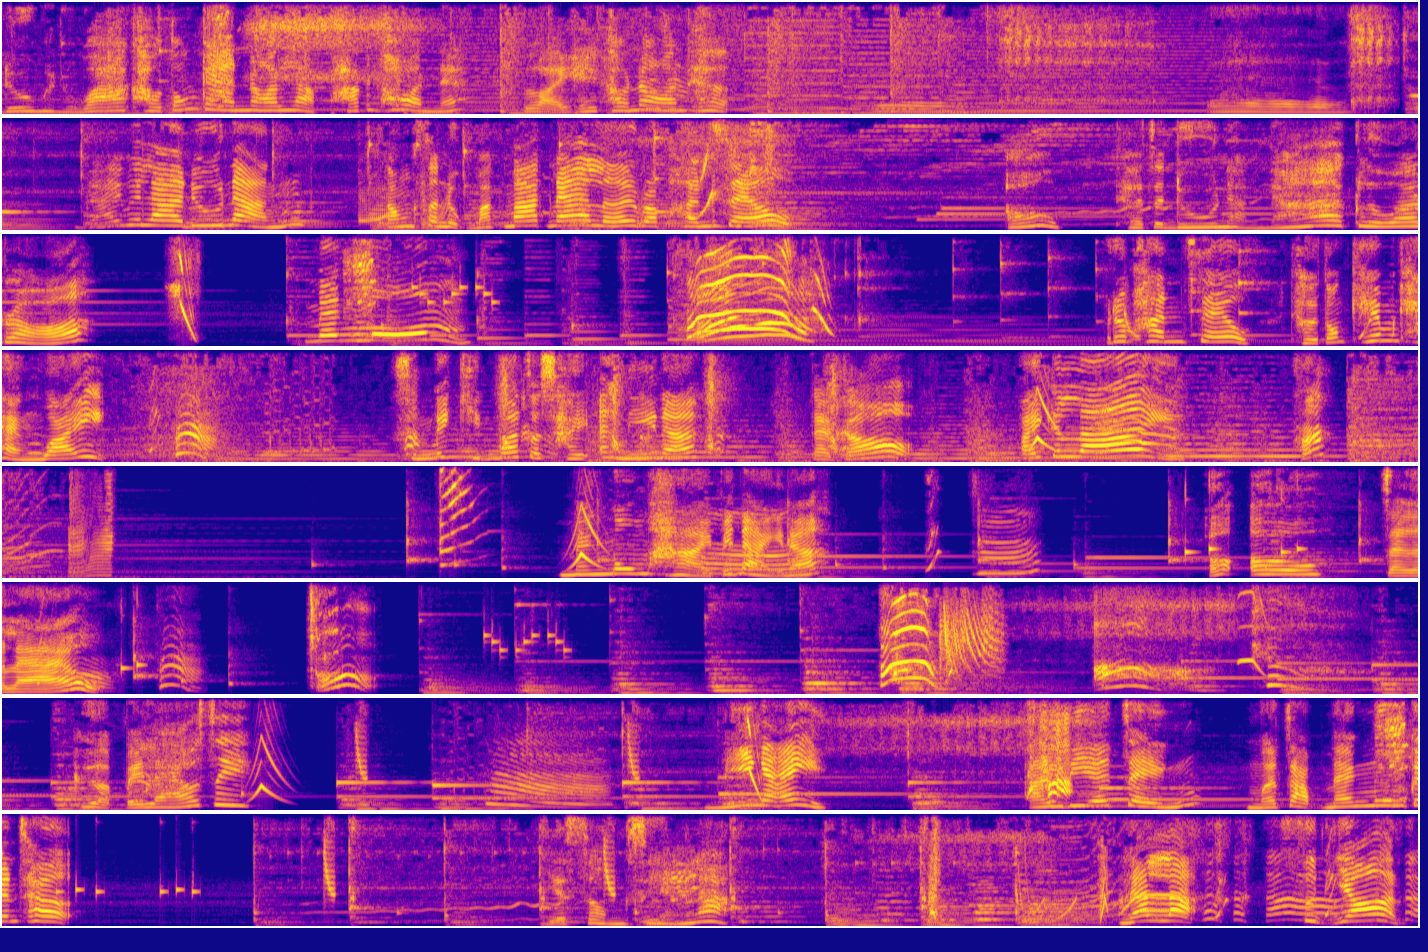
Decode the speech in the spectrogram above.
ดูเหมือนว่าเขาต้องการนอนหลับพักผ่อนนะ ปล่อยให้เขานอนเถอะ Oh. ได้เวลาดูหนัง ต้องสนุกมากๆแน่เลยรับพันเซล โอ้เธอจะดูหนังน่ากลัวเหรอ แมงมุมอ้าระพันเซล เธอต้องเข้มแข็งไว้ ฉันไม่คิดว่าจะใช้อันนี้นะ แต่ก็ไปกันเลย แมงมุมหายไปไหนนะ Hmm. โอ้โอเจอแล้ว Oh. เกือบไปแล้วสิ Hmm. นี่ไง ไอเดียเจ๋ง มาจับแมงมุมกันเถอะ อย่าส่งเสียงล่ะ นั่นล่ะ สุดยอด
